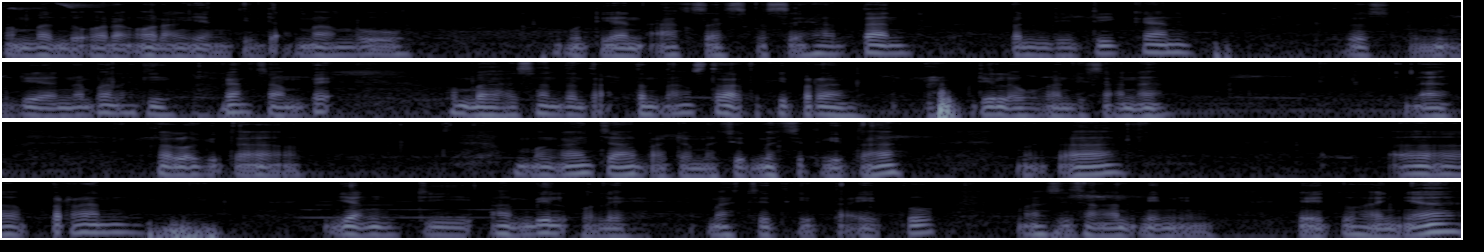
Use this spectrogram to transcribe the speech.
membantu orang-orang yang tidak mampu kemudian akses kesehatan pendidikan terus kemudian apa lagi? Kan sampai pembahasan tentang tentang strategi perang dilakukan di sana. Nah kalau kita mengaca pada masjid-masjid kita maka eh, peran yang diambil oleh masjid kita itu masih sangat minim yaitu hanya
